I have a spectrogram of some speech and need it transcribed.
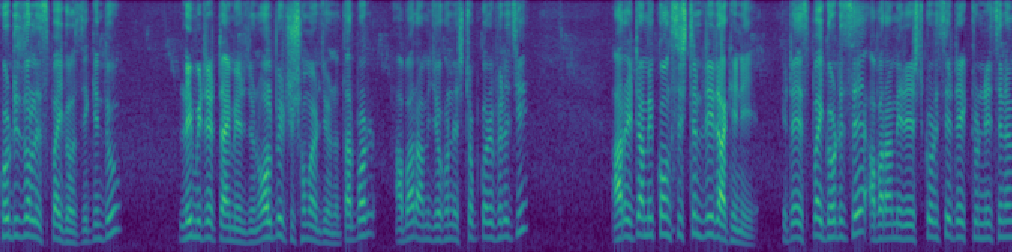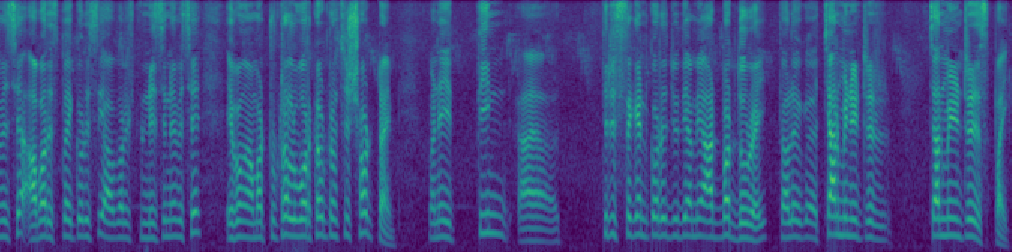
কোর্টিজল স্পাইক হচ্ছে, কিন্তু লিমিটেড টাইমের জন্য, অল্প একটু সময়ের জন্য। তারপর আবার আমি যখন স্টপ করে ফেলেছি, আর এটা আমি কনসিস্টেন্টলি রাখিনি। এটা স্পাইক ঘটেছে, আবার আমি রেস্ট করেছি, এটা একটু নিচে নেমেছে, আবার স্পাইক করেছি, আবার একটু নিচে নেমেছে, এবং আমার টোটাল ওয়ার্কআউট হচ্ছে শর্ট টাইম মানে তিন তিরিশ সেকেন্ড করে যদি আমি আটবার দৌড়াই, তাহলে চার মিনিটের চার মিনিটের স্পাইক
